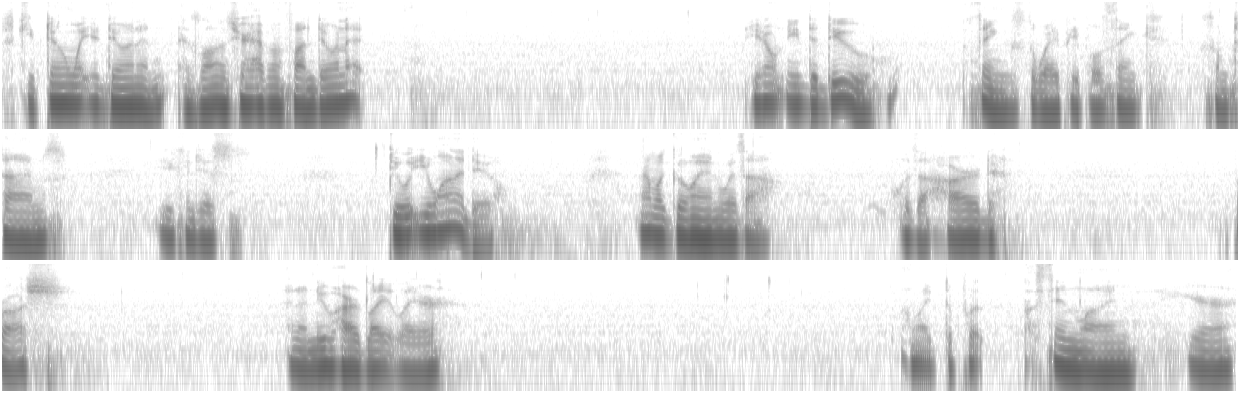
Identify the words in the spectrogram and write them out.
Just keep doing what you're doing and as long as you're having fun doing it, you don't need to do things the way people think sometimes. You can just do what you want to do. I'm gonna go in with a with a hard brush and a new hard light layer. I like to put a thin line here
